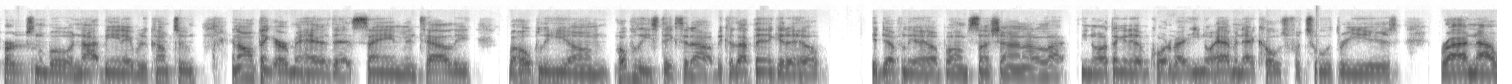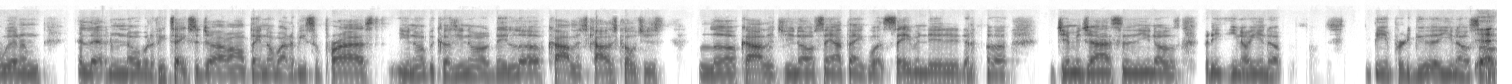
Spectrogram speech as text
personable or not being able to come to. And I don't think Urban has that same mentality. But hopefully he um hopefully he sticks it out because I think it'll help it definitely will help um Sunshine out a lot. You know, I think it helped quarterback. You know, having that coach for two or three years, riding out with him and letting him know. But if he takes the job, I don't think nobody be surprised. You know, because you know they love college. College coaches love college. You know, I'm saying I think what Saban did it, uh, Jimmy Johnson. You know, but he, you know, he ended up being pretty good. You know, so yeah.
